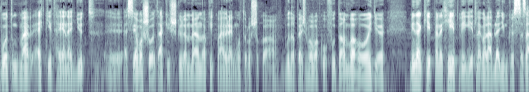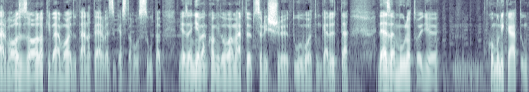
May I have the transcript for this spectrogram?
voltunk már egy-két helyen együtt, ezt javasolták is különben, akik már öreg motorosok a Budapest-Bamako futamba, hogy mindenképpen egy hétvégét legalább legyünk összezárva azzal, akivel majd utána tervezzük ezt a hosszú utat. Mi ezen nyilván Kamilóval már többször is túl voltunk előtte, de ezen múlott, hogy kommunikáltunk,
